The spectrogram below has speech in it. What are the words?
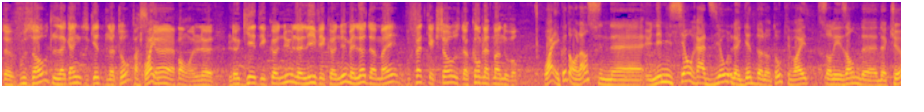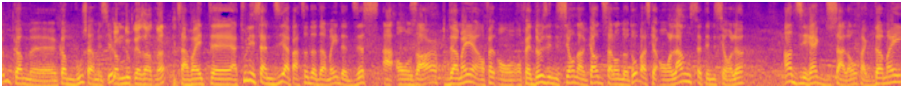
de vous autres, le gang du guide de l'auto, parce Oui. que, bon, le, le guide est connu, le livre est connu, mais là, demain, vous faites quelque chose de complètement nouveau. Ouais, écoute, on lance une, euh, une émission radio, le guide de l'auto, qui va être sur les ondes de, de Cube, comme, euh, comme vous, chers messieurs. Comme nous présentement. Ça va être euh, à tous les samedis à partir de demain de 10 à 11 heures. Puis demain, en fait, on, on fait deux émissions dans le cadre du Salon de l'Auto parce qu'on lance cette émission-là en direct du salon. Fait que demain,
